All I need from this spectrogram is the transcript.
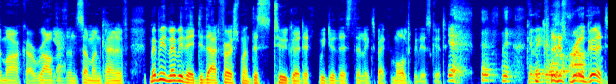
the marker rather Yeah. than someone kind of maybe maybe they did that first month. This is too good. If we do this, they'll expect them all to be this good. Yeah, you make it Because it's real good.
